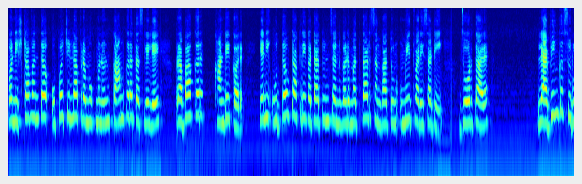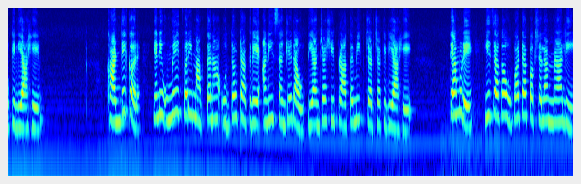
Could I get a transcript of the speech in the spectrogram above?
व निष्ठावंत उपजिल्हा प्रमुख म्हणून काम करत असलेले प्रभाकर खांडेकर यांनी उद्धव ठाकरे गटातून चंदगड मतदारसंघातून उमेदवारीसाठी जोरदार लॅबिंग सुरू केली आहे. खांडेकर यांनी उमेदवारी मागताना उद्धव ठाकरे आणि संजय राऊत यांच्याशी प्राथमिक चर्चा केली आहे. त्यामुळे ही जागा उबाटा पक्षाला मिळाली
